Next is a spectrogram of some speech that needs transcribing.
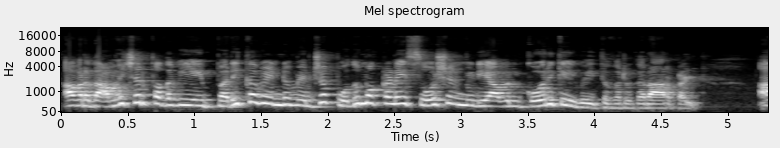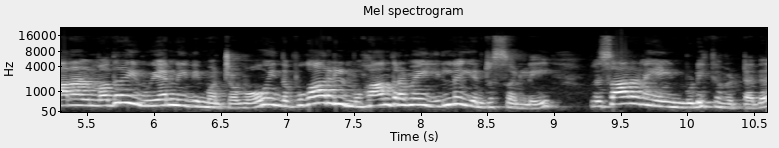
அவரது அமைச்சர் பதவியை பறிக்க வேண்டும் என்று பொதுமக்களை சோசியல் மீடியாவில் கோரிக்கை வைத்து வருகிறார்கள். ஆனால் மதுரை உயர்நீதிமன்றமோ இந்த புகாரில் முகாந்திரமே இல்லை என்று சொல்லி விசாரணையை முடித்துவிட்டது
